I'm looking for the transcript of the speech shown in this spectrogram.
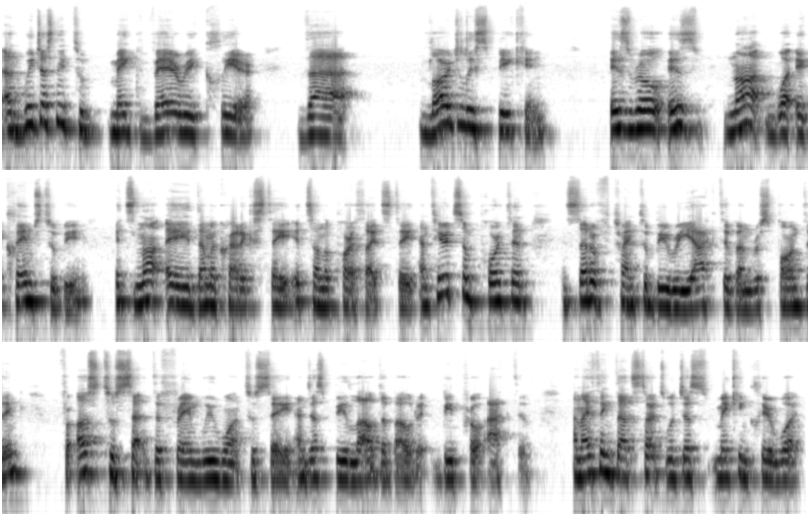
And we just need to make very clear that, largely speaking, Israel is not what it claims to be. It's not a democratic state, it's an apartheid state. And here it's important, instead of trying to be reactive and responding, for us to set the frame we want to say and just be loud about it, be proactive. And I think that starts with just making clear what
